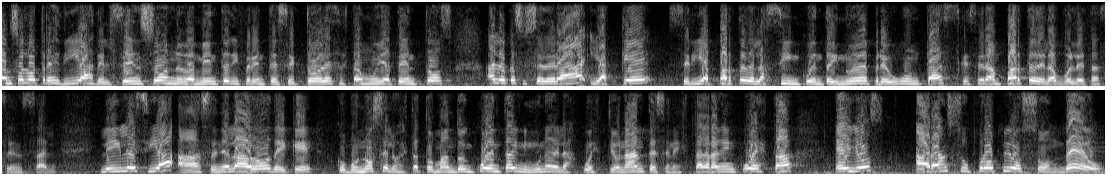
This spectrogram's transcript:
Tan solo tres días del censo, nuevamente diferentes sectores están muy atentos a lo que sucederá y a qué sería parte de las 59 preguntas que serán parte de la boleta censal. La Iglesia ha señalado de que como no se los está tomando en cuenta y ninguna de las cuestionantes en esta gran encuesta, ellos harán su propio sondeo.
